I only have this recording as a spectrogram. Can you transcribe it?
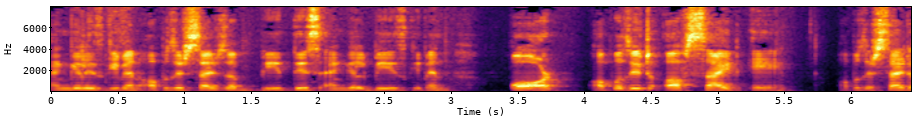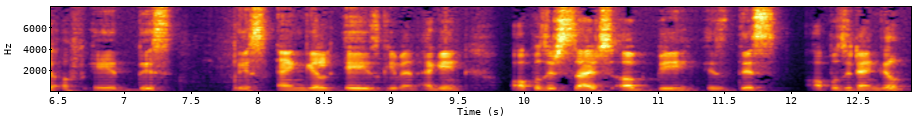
angle is given, opposite sides of B, this angle B is given, or opposite of side A, opposite side of A, this, this angle A is given. Again, opposite sides of B is this opposite angle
